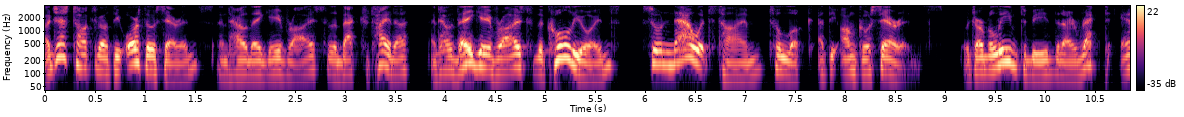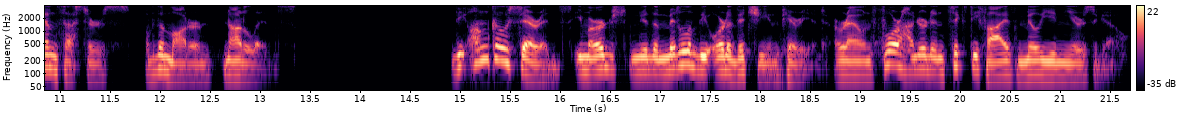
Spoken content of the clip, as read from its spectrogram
I just talked about the orthocerids and how they gave rise to the Bactritida and how they gave rise to the coleoids, so now it's time to look at the oncocerids, which are believed to be the direct ancestors of the modern nautilids. The oncocerids emerged near the middle of the Ordovician period, around 465 million years ago.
